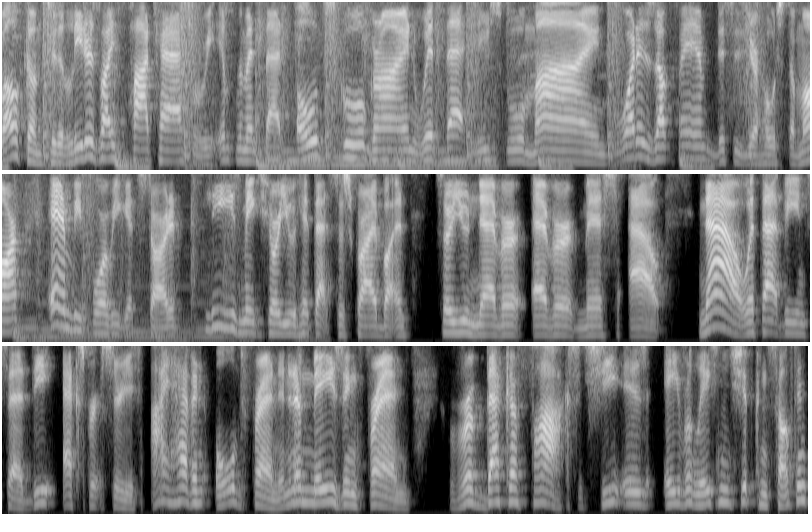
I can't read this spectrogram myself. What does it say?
Welcome to the Leaders Life podcast, where we implement that old school grind with that new school mind. What is up, fam? This is your host, Amar. And before we get started, please make sure you hit that subscribe button so you never, ever miss out. Now, with that being said, the expert series, I have an old friend and an amazing friend, Rebecca Fox. She is a relationship consultant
